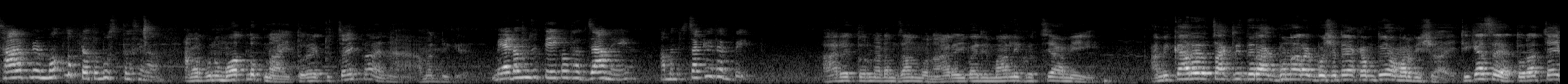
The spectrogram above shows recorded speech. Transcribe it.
স্যার আপনার মতলবটা তো বুঝতেছে না। আমার কোনো মতলব নাই তোরা একটু চাইপায় না আমার দিকে। ম্যাডাম যদি এই কথা জানে আমাদের চাকরি থাকবে। আরে তোর ম্যাডাম জানব না আর এই বাড়ির মালিক হচ্ছে আমি। আমি কারের চাকরিতে রাখব না রাখব সেটা একান্তই আমার বিষয় ঠিক আছে? তোরা চাই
